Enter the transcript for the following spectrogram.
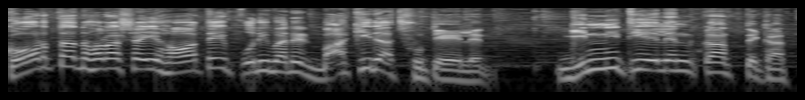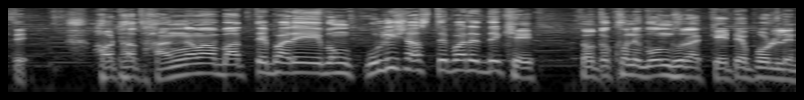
কর্তা ধরাশায়ী হওয়াতেই পরিবারের বাকিরা ছুটে এলেন। গিন্নিটি এলেন কাঁদতে কাঁদতে। হঠাৎ হাঙ্গামা বাঁধতে পারে এবং পুলিশ আসতে পারে দেখে ততক্ষণে বন্ধুরা কেটে পড়লেন।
